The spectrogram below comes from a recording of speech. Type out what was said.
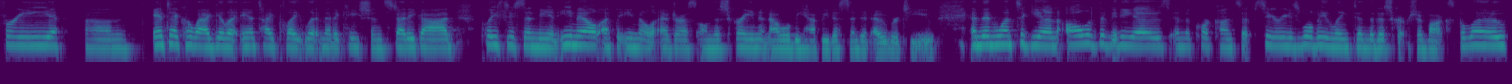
free um, anticoagulant, antiplatelet medication study guide, please do send me an email at the email address on the screen and I will be happy to send it over to you. And then once again, all of the videos in the core concept series will be linked in the description box below,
